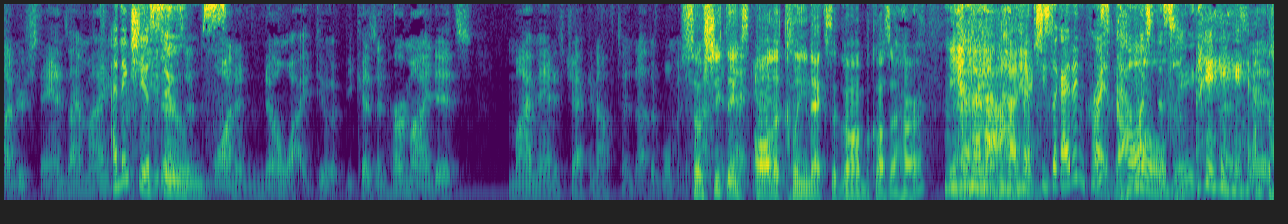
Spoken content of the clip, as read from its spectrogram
understands I might. I think but she assumes. want to know I do it because in her mind it's my man is jacking off to another woman. So she thinks all the. Kleenex are gone because of her. Yeah. She's like, I didn't cry It's that much this week. That's it.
